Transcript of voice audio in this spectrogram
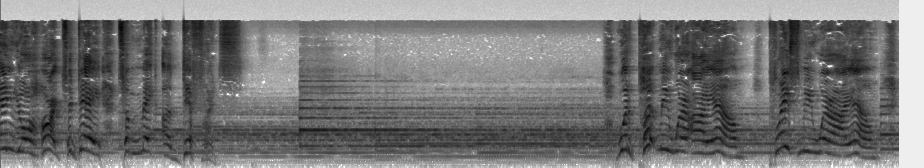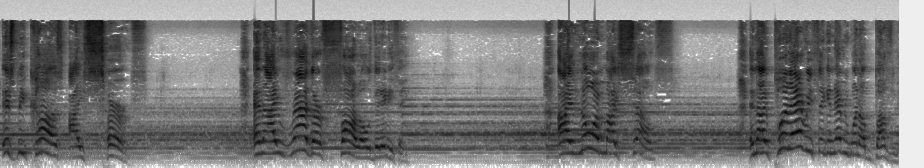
in your heart today to make a difference? What put me where I am, place me where I am, is because I serve. And I rather follow than anything. I lower myself and I put everything and everyone above me.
